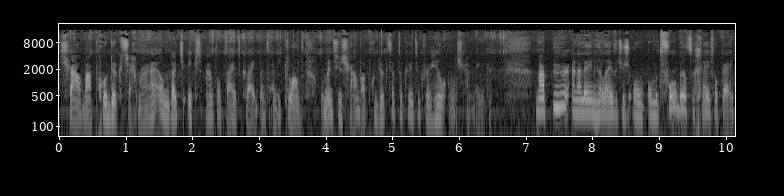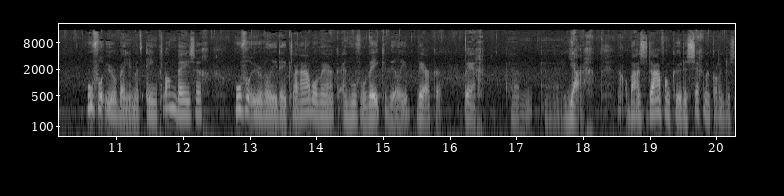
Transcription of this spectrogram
schaalbaar product, zeg maar. Hè? Omdat je x aantal tijd kwijt bent aan die klant. Op het moment dat je een schaalbaar product hebt, dan kun je natuurlijk weer heel anders gaan denken. Maar puur en alleen heel eventjes om, om het voorbeeld te geven. Oké, hoeveel uur ben je met één klant bezig? Hoeveel uur wil je declarabel werken? En hoeveel weken wil je werken per um, uh, jaar? Nou, op basis daarvan kun je dus zeggen, dan kan ik dus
